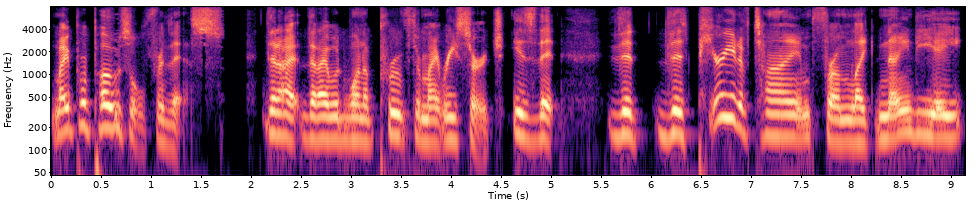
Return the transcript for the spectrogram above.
my proposal for this that I that I would want to prove through my research is that the the period of time from like 98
